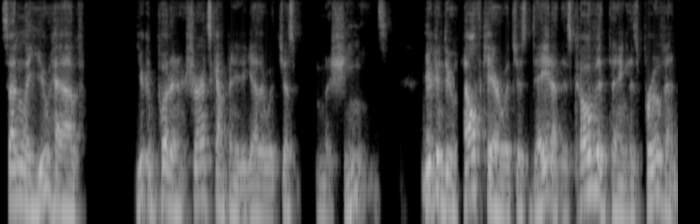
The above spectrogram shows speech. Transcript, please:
Suddenly, you have you can put an insurance company together with just machines. You Right. can do healthcare with just data. This COVID thing has proven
